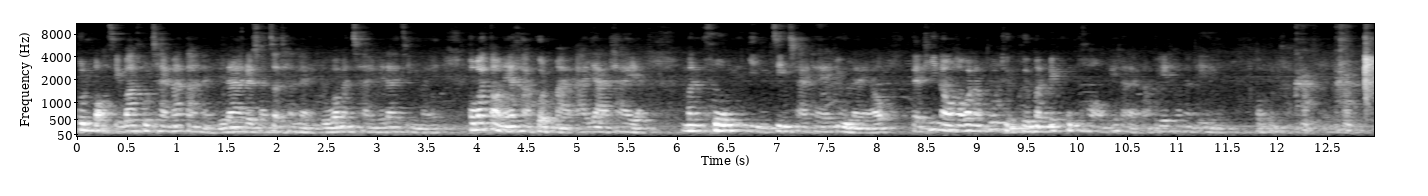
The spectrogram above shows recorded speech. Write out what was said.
คุณบอกสิว่าคุณใช้มาตราไหนไม่ได้เดี๋ยวฉันจะแถลงดูว่ามันใช้ไม่ได้จริงไหมเพราะว่าตอนนี้ค่ะกฎหมายอาญาไทยอะมันคุ้มหญิงจริงชายแท้อยู่แล้ว แต่ที่น้องเขากำลังพูดถึงคือมันไม่คุ้มครองเพศหลายๆทางเพศเท่านั้นเองขอบคุณค่ะ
